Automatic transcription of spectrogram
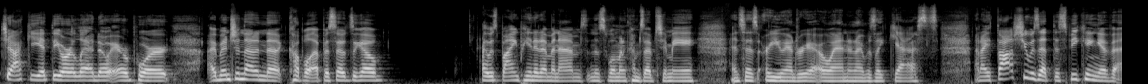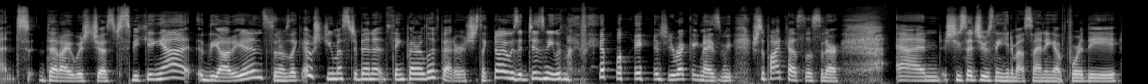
Jackie at the Orlando airport. I mentioned that in a couple episodes ago. I was buying peanut M&Ms and this woman comes up to me and says, "Are you Andrea Owen?" And I was like, "Yes." And I thought she was at the speaking event that I was just speaking at the audience and I was like, "Oh, you must have been at Think Better Live Better." And she's like, "No, I was at Disney with my family." and she recognized me. She's a podcast listener. And she said she was thinking about signing up for the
